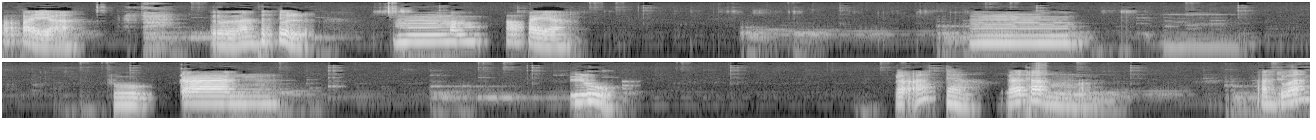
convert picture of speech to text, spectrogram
apa ya? Uh, betul. Hmm, apa ya Hmm, bukan lu. Gak ada, gak ada memang. Bantuan?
